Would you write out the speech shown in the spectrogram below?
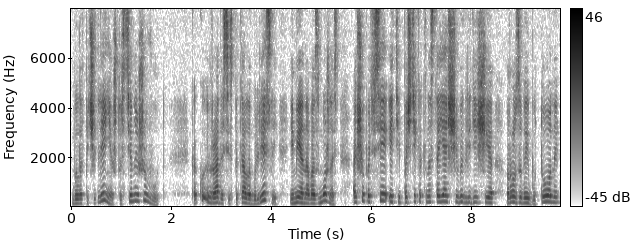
Было впечатление, что стены живут. Какую радость испытала бы Лесли, имея на возможность ощупать все эти почти как настоящие выглядящие розовые бутоны,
